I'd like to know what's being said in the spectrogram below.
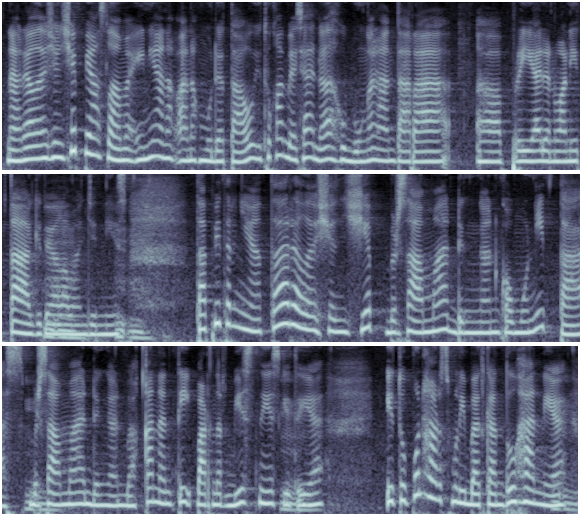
Nah, relationship yang selama ini anak-anak muda tahu itu kan biasanya adalah hubungan antara uh, pria dan wanita gitu ya Hmm. lawan jenis. Mm-mm. Tapi ternyata relationship bersama dengan komunitas, Hmm. bersama dengan bahkan nanti partner bisnis gitu Hmm. ya. Itu pun harus melibatkan Tuhan ya. Mm.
